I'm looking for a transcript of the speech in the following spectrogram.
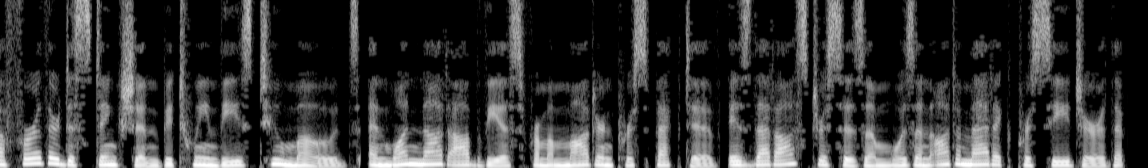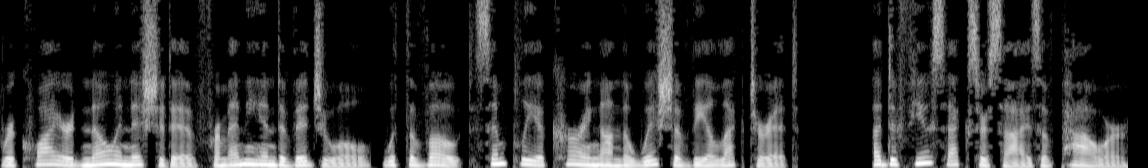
A further distinction between these two modes and one not obvious from a modern perspective is that ostracism was an automatic procedure that required no initiative from any individual, with the vote simply occurring on the wish of the electorate—a diffuse exercise of power.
